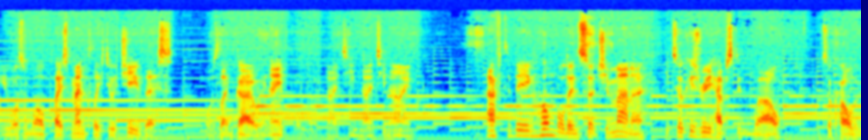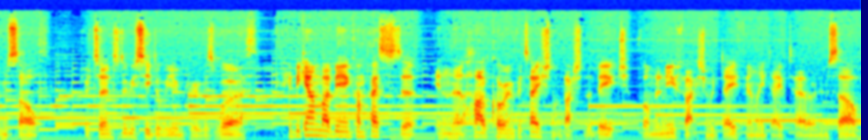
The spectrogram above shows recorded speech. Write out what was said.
he wasn't well placed mentally to achieve this and was let go in April of 1999. After being humbled in such a manner, he took his rehab stint well and took hold of himself to return to WCW and prove his worth. He began by being a competitor in the Hardcore Invitational Bash at the Beach, forming a new faction with Dave Finlay, Dave Taylor, and himself.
